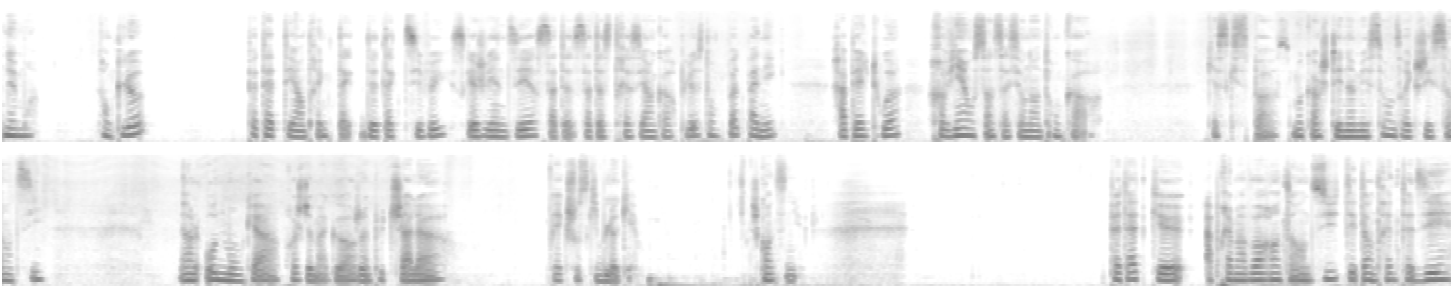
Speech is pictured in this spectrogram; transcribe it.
de moi. Donc là, peut-être tu es en train de t'activer. Ce que je viens de dire, ça t'a stressé encore plus. Donc pas de panique. Rappelle-toi, reviens aux sensations dans ton corps. Qu'est-ce qui se passe? Moi, quand je t'ai nommé ça, on dirait que j'ai senti dans le haut de mon cœur, proche de ma gorge, un peu de chaleur, quelque chose qui bloquait. Je continue. Peut-être que après m'avoir entendu, tu es en train de te dire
